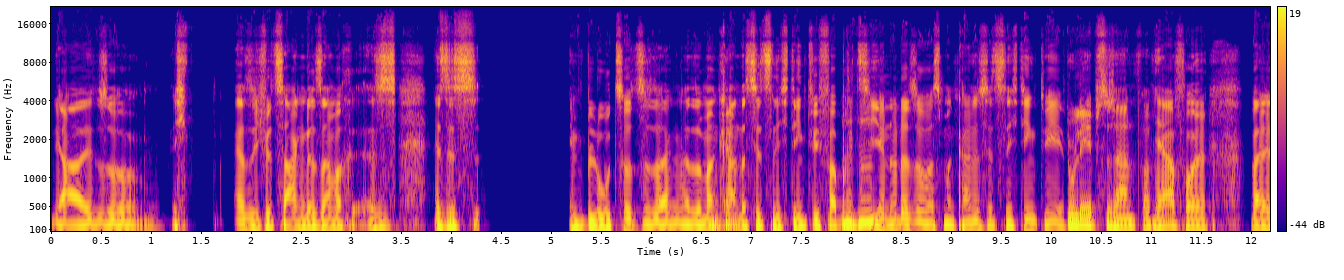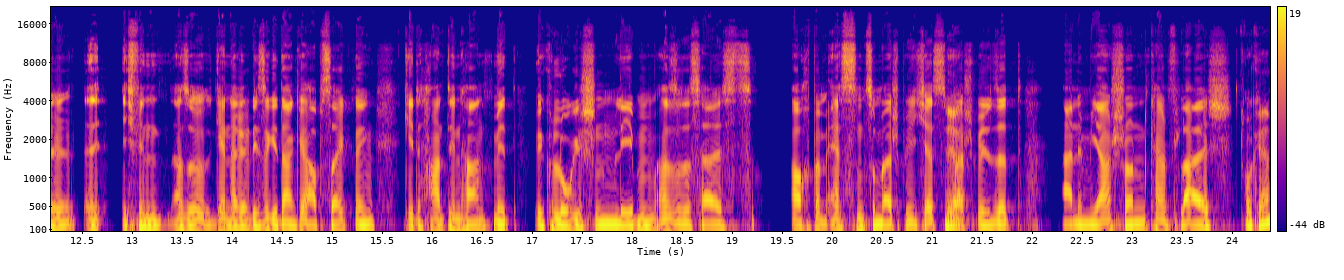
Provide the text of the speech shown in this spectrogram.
ja, also ich, also ich würde sagen, das ist einfach, es ist, es ist im Blut sozusagen. Also man Okay. kann das jetzt nicht irgendwie fabrizieren oder sowas. Man kann es jetzt nicht irgendwie Du lebst es einfach. ja, voll. Weil äh, ich finde, also generell dieser Gedanke Upcycling geht Hand in Hand mit ökologischem Leben. Also das heißt, auch beim Essen zum Beispiel. Ich esse zum Ja. Beispiel seit einem Jahr schon kein Fleisch. Okay.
